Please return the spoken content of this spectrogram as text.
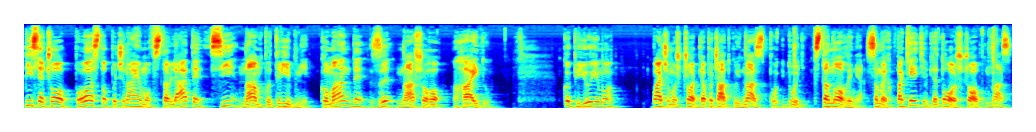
після чого просто починаємо вставляти всі нам потрібні команди з нашого гайду. Копіюємо. Бачимо, що для початку в нас йдуть встановлення самих пакетів для того, щоб у нас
